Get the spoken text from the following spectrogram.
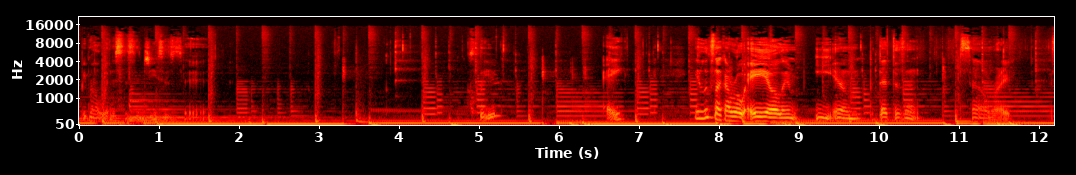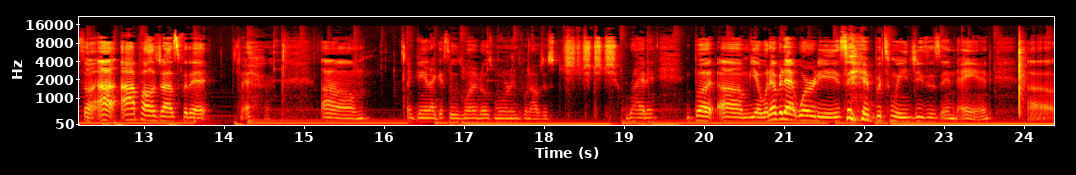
Be my witnesses in Jesus said. Clear? A? It looks like I wrote A L M E M, but that doesn't sound right. So I, I apologize for that. um, again, I guess it was one of those mornings when I was just writing. But um, yeah, whatever that word is between Jesus and and, uh,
